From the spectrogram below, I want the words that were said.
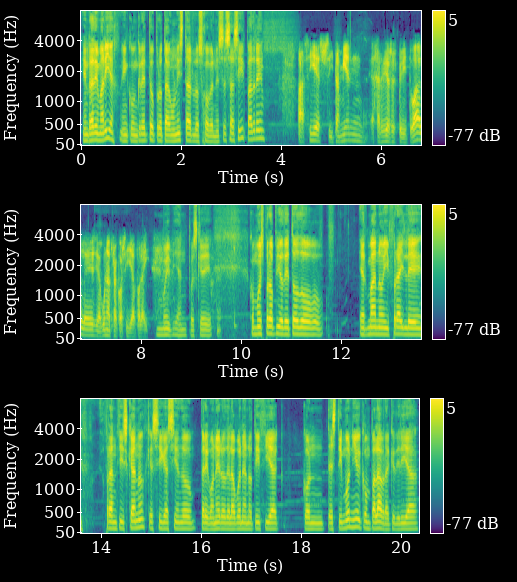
en Radio María, en concreto protagonistas los jóvenes. ¿Es así, Padre? Así es, y también ejercicios espirituales y alguna otra cosilla por ahí. Muy bien, pues que como es propio de todo hermano y fraile franciscano, que siga siendo pregonero de la buena noticia con testimonio y con palabra, que diría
